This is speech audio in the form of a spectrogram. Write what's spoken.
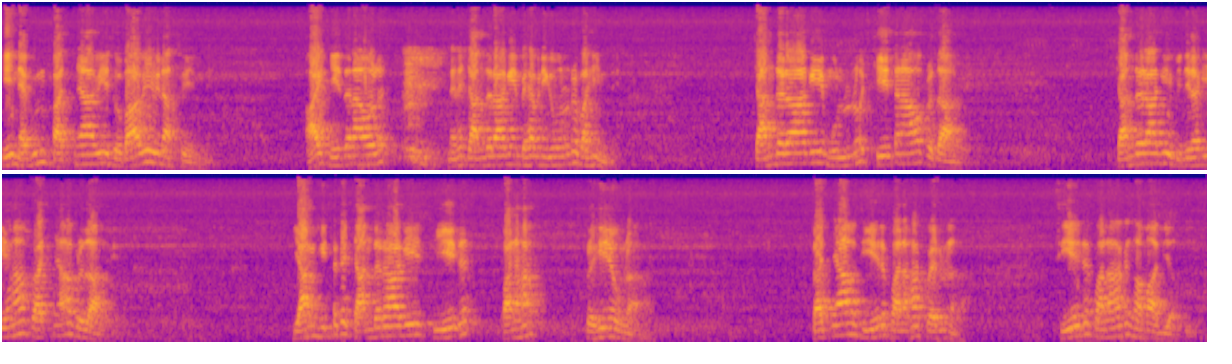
මේ නැගුණු ප්‍රඥාවේ ස්වභාවය වෙනස් වෙන්නේ. ආයි චේතනාවල නැනේ චන්දරාගයෙන් බහැව නිගමනට බහින්නේ. චන්දරාගයේ මුල්ුණොත් චේතනාව ප්‍රදාන වෙනවා. චන්දරාගයේ විදිලා ගියාම ප්‍රඥාව ප්‍රදාන වෙනවා. යම් හිතක චන්දරාගයේ 50ක් ප්‍රහීන වුණා. ප්‍රඥාව 50ක් වැඩුණා. 50ක සමාධියක් තියෙනවා.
